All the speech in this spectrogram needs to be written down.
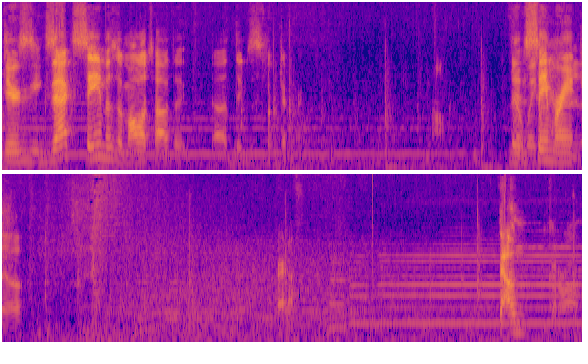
They're the exact same as a Molotov. They, uh, they just look different. They're the same cooler, range. though. that. Fair enough. Down. Gone.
